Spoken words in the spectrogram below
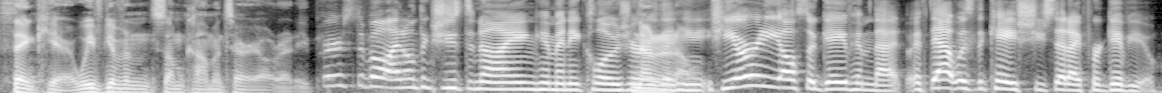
think here? We've given some commentary already. But First of all, I don't think she's denying him any closure No, no, that no. he she already also gave him that. If that was the case, she said I forgive you.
